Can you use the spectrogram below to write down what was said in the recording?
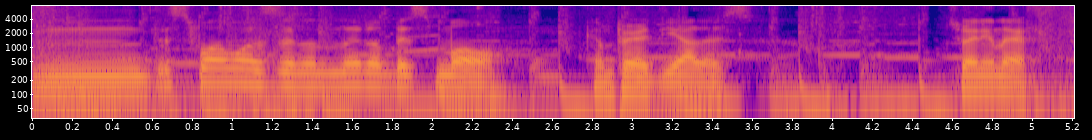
Mm, this one was a little bit small compared to the others. 20 left.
